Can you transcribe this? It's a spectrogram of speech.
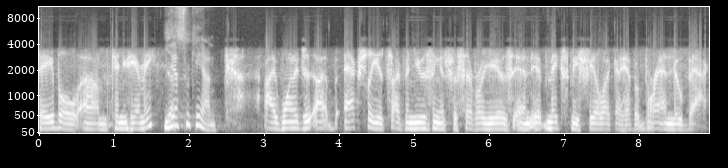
table, um, can you hear me? Yes, yes we can. I wanted to, uh, actually, it's, I've been using it for several years, and it makes me feel like I have a brand new back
